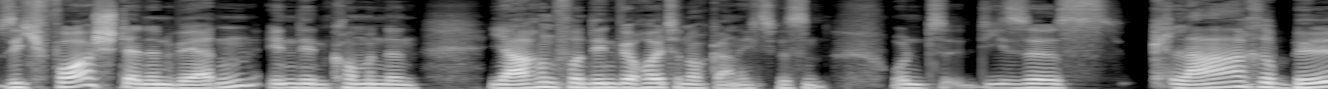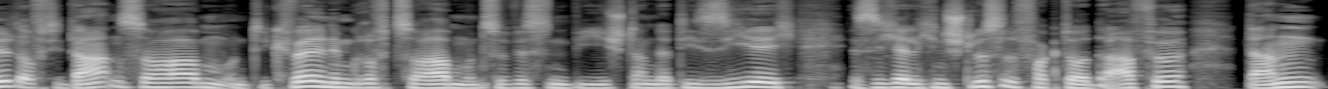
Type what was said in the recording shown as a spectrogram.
sich vorstellen werden in den kommenden Jahren, von denen wir heute noch gar nichts wissen. Und dieses klare Bild auf die Daten zu haben und die Quellen im Griff zu haben und zu wissen, wie standardisiere ich, ist sicherlich ein Schlüsselfaktor dafür, dann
